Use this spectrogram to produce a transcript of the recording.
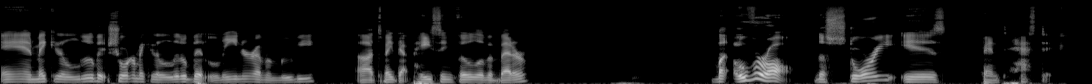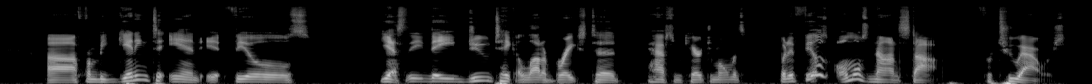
and make it a little bit shorter, make it a little bit leaner of a movie uh, to make that pacing feel a little bit better. But overall, the story is fantastic. Uh, from beginning to end, it feels. Yes, they, they do take a lot of breaks to have some character moments, but it feels almost nonstop for two hours.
